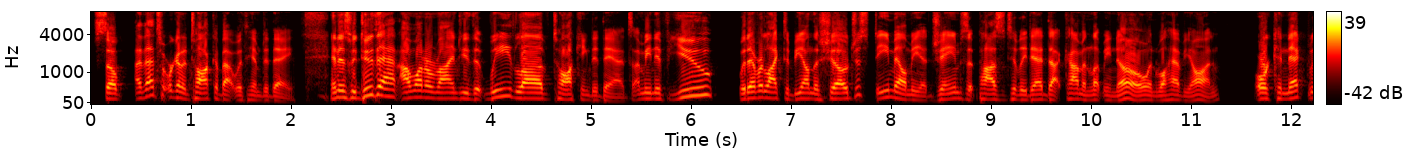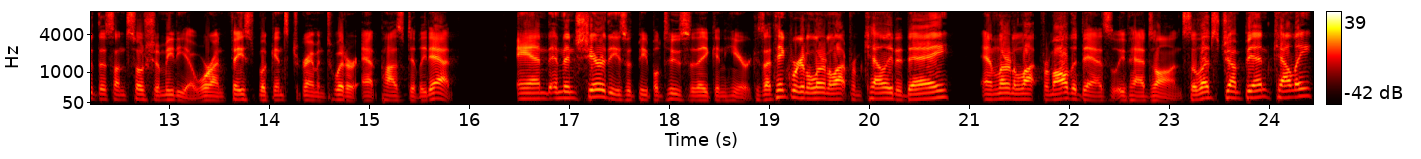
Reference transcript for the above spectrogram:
So uh, that's what we're going to talk about with him today. And as we do that, I want to remind you that we love talking to dads. I mean, if you would ever like to be on the show, just email me at james at positivelydad.com and let me know, and we'll have you on. Or connect with us on social media. We're on Facebook, Instagram, and Twitter at Positively Dad. And, and then share these with people too so they can hear. Because I think we're going to learn a lot from Kelly today and learn a lot from all the dads that we've had on. So let's jump in. Kelly,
